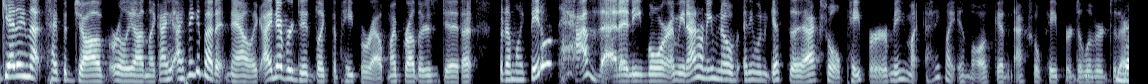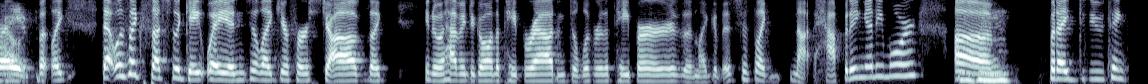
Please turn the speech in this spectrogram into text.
getting that type of job early on like I, I think about it now like i never did like the paper route my brothers did but i'm like they don't have that anymore i mean i don't even know if anyone gets an actual paper maybe my i think my in-laws get an actual paper delivered to their right. house but like that was like such the gateway into like your first job like you know having to go on the paper route and deliver the papers and like it's just like not happening anymore mm-hmm. um but i do think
